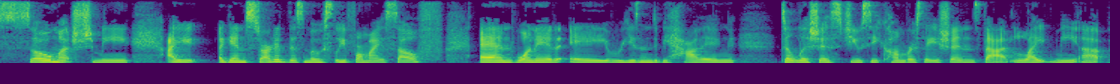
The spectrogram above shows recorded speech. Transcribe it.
so much to me. I, again, started this mostly for myself and wanted a reason to be having delicious, juicy conversations that light me up.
